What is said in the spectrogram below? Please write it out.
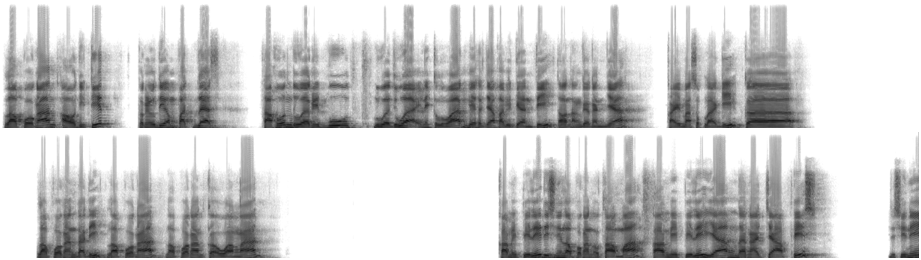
laporan audited periode 14 tahun 2022. Ini keluar, biasanya kami ganti tahun anggarannya. Kami masuk lagi ke laporan tadi, laporan, laporan keuangan. Kami pilih di sini laporan utama, kami pilih yang neraca PIS. Di sini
